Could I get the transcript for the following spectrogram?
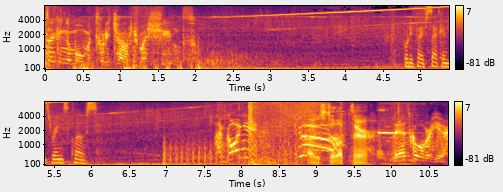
Taking a moment to recharge my shields. 45 seconds. Rings close. I'm going in. Oh, he's still up there. Let's go over here.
